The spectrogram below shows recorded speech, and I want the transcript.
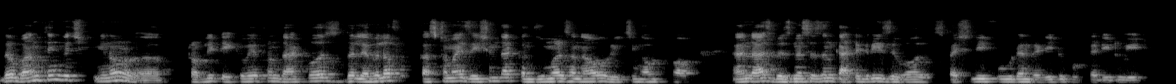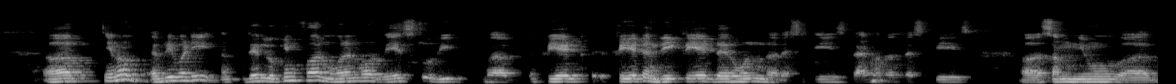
The one thing which you know uh, probably take away from that was the level of customization that consumers are now reaching out for and as businesses and categories evolve, especially food and ready to cook, ready to eat, uh, you know, everybody, they're looking for more and more ways to re, uh, create, create and recreate their own uh, recipes, grandmother's recipes, uh, some new, uh,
